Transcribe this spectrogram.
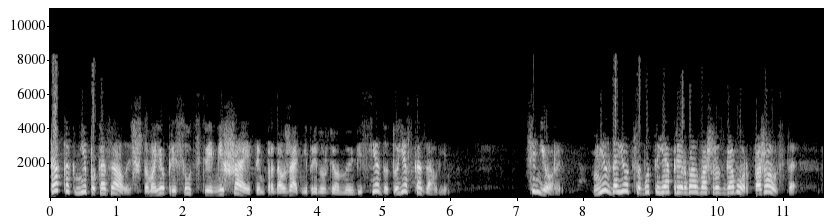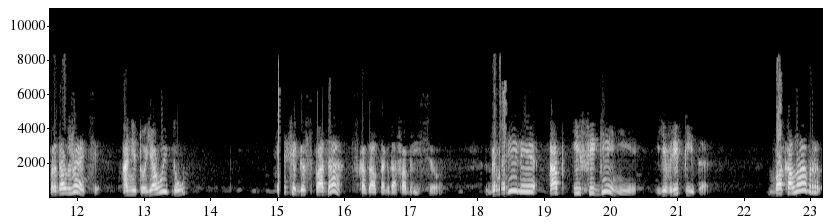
Так как мне показалось, что мое присутствие мешает им продолжать непринужденную беседу, то я сказал им: "Сеньоры, мне сдается, будто я прервал ваш разговор. Пожалуйста, продолжайте, а не то я уйду". "Эти господа", сказал тогда Фабрисио, говорили об Ифигении Еврипида. Бакалавр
